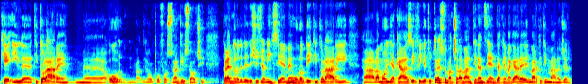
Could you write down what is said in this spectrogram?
che il titolare mh, eh, o ma dopo forse anche i soci prendono delle decisioni insieme, uno dei titolari ha la moglie a casa, i figli e tutto il resto, ma c'è l'amante in azienda che magari è il marketing manager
